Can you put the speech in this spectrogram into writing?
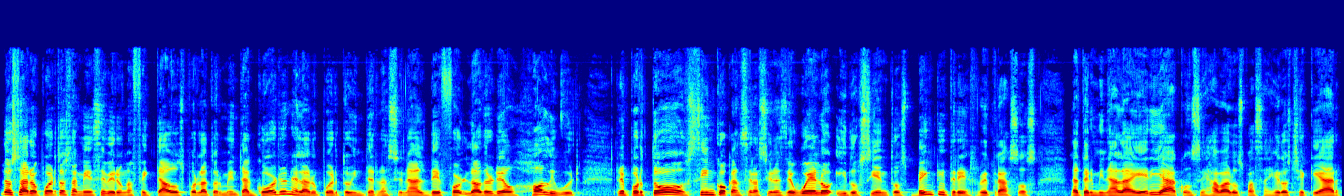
Los aeropuertos también se vieron afectados por la tormenta Gordon. El aeropuerto internacional de Fort Lauderdale, Hollywood, reportó cinco cancelaciones de vuelo y 223 retrasos. La terminal aérea aconsejaba a los pasajeros chequear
